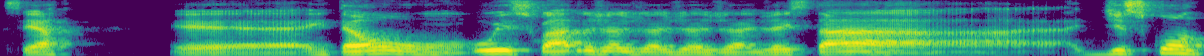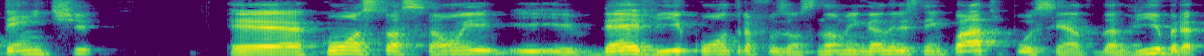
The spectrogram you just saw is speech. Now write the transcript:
certo? É, então, o esquadra já, já, já, já está descontente é, com a situação e, e, deve ir contra a fusão. Se não me engano, eles têm 4% da Vibra,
